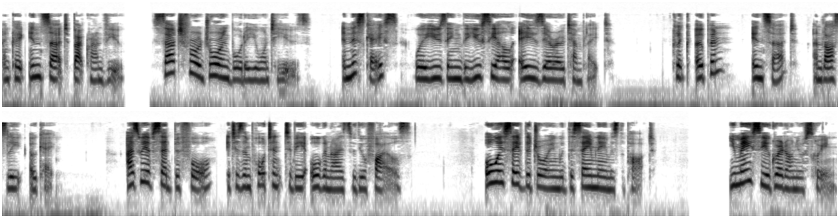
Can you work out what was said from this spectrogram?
and click Insert Background View. Search for a drawing border you want to use. In this case, we're using the UCL A0 template. Click Open, Insert, and lastly, OK. As we have said before, it is important to be organized with your files. Always save the drawing with the same name as the part. You may see a grid on your screen,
